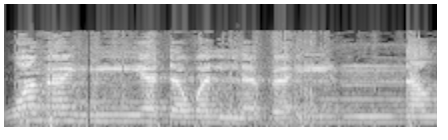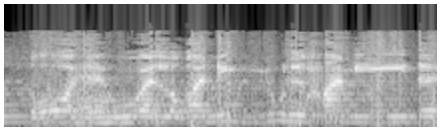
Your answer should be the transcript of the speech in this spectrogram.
ومن يتول فإن الله هو الغني الحميد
